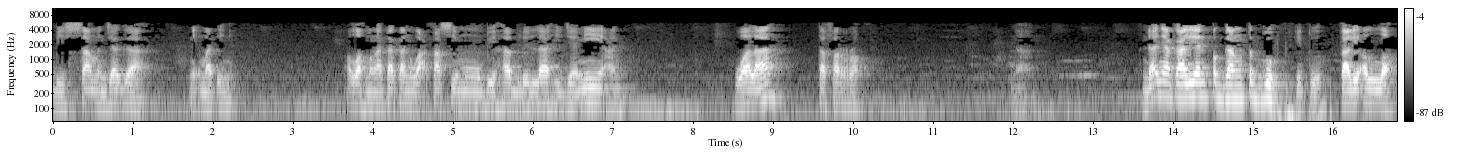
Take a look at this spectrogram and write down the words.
bisa menjaga nikmat ini. Allah mengatakan wa'tasimu bihablillahi jami'an wala tafarraq. Nah, hendaknya kalian pegang teguh itu tali Allah,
